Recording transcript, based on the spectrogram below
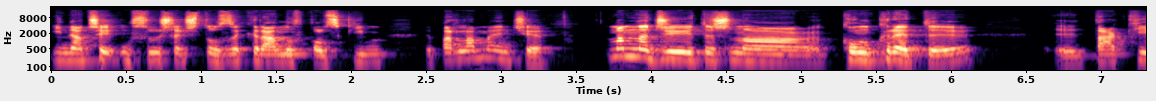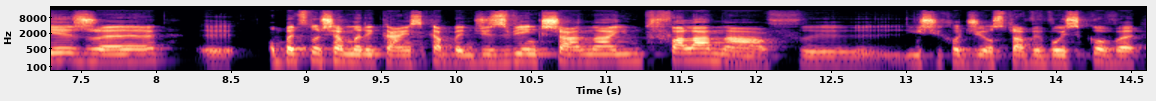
inaczej usłyszeć to z ekranu w polskim parlamencie. Mam nadzieję też na konkrety y, takie, że y, obecność amerykańska będzie zwiększana i utrwalana, w, jeśli chodzi o sprawy wojskowe.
